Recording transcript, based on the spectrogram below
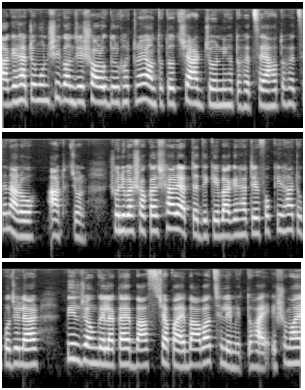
বাগেরহাট ও মুন্সীগঞ্জে সড়ক দুর্ঘটনায় অন্তত চারজন নিহত হয়েছে, আহত হয়েছেন আরও আটজন। শনিবার সকাল সাড়ে আটটার দিকে বাগেরহাটের ফকিরহাট উপজেলার পিলজঙ্গ এলাকায় বাস চাপায় বাবা ছেলের মৃত্যু হয়। এ সময়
